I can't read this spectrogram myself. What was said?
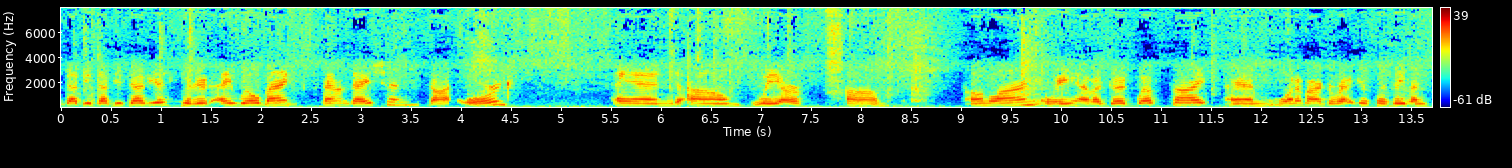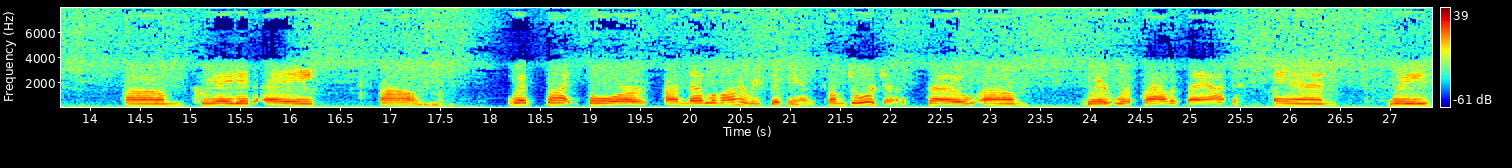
www.hilliardawilbanksfoundation.org, and um, we are um, online. We have a good website, and one of our directors has even um, created a um, website for our Medal of Honor recipients from Georgia. So um, we're we're proud of that, and we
